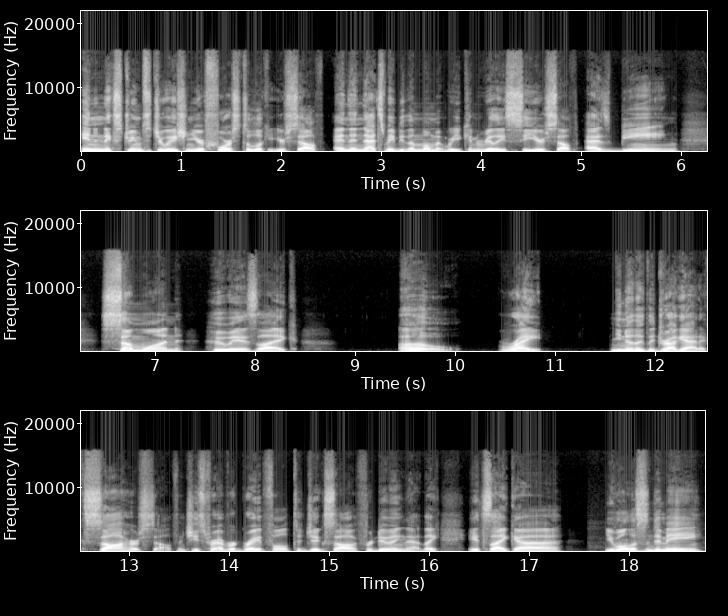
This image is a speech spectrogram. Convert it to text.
In an extreme situation, you're forced to look at yourself, and then that's maybe the moment where you can really see yourself as being someone who is like, oh, right. You know, like the drug addict saw herself, and she's forever grateful to Jigsaw for doing that. Like it's like, uh, you won't listen to me.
